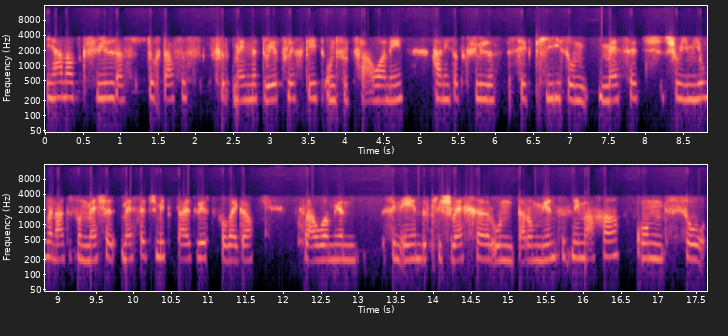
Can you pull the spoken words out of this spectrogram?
ich habe auch das Gefühl, dass durch das es für Männer die Wehrpflicht gibt und für die Frauen nicht, habe ich so das Gefühl, dass seit klein so ein Message, schon im jungen Alter so ein Message mitgeteilt wird, von wegen Frauen müssen, sind eher ein bisschen schwächer und darum müssen sie es nicht machen. Und so,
